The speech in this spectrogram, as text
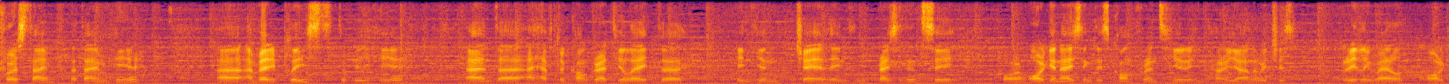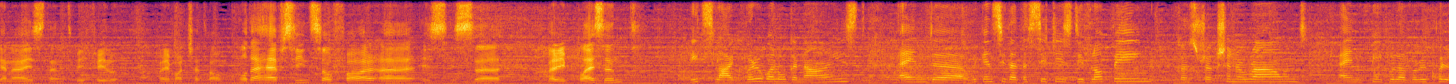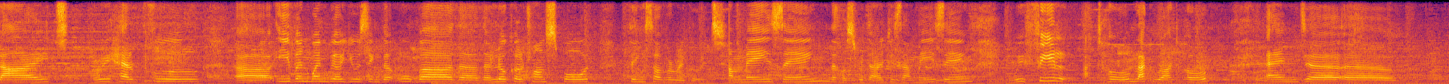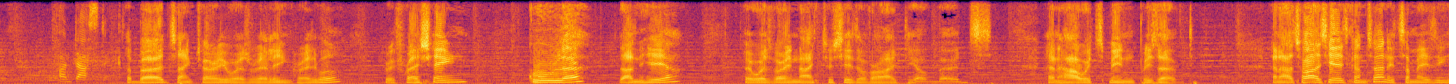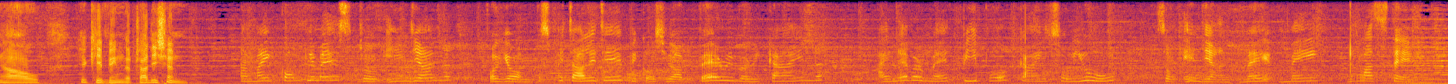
first time that I'm here. Uh, I'm very pleased to be here and uh, I have to congratulate the Indian chair, the Indian presidency for organizing this conference here in Haryana which is really well organized and we feel very much at home. What I have seen so far uh, is, is uh, very pleasant. It's like very well organized and uh, we can see that the city is developing, construction around and people are very polite, very helpful. Uh, even when we are using the Uber, the, the local transport, things are very good. Amazing, the hospitality is amazing. We feel at home, like we're at home and uh, uh, fantastic. The bird sanctuary was really incredible, refreshing, cooler than here. It was very nice to see the variety of birds and how it's been preserved. And as far as here is concerned, it's amazing how you're keeping the tradition. My compliments to Indian for your hospitality because you are very, very kind. I never met people kind so you. So Indian, may, may, namaste.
